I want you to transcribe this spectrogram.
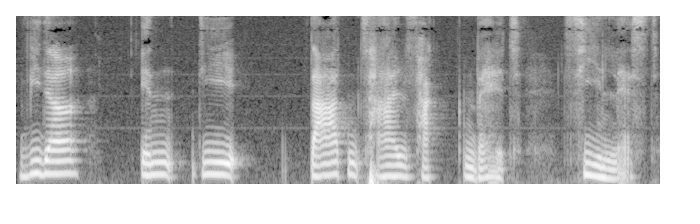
wieder in die Daten, Zahlen, Faktenwelt ziehen lässt.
